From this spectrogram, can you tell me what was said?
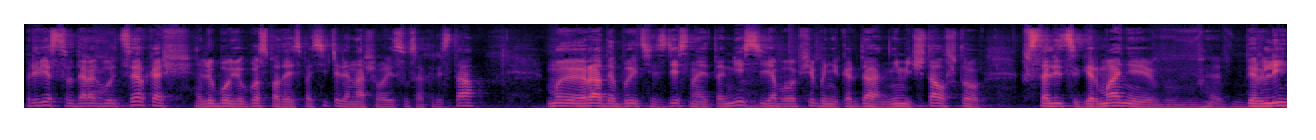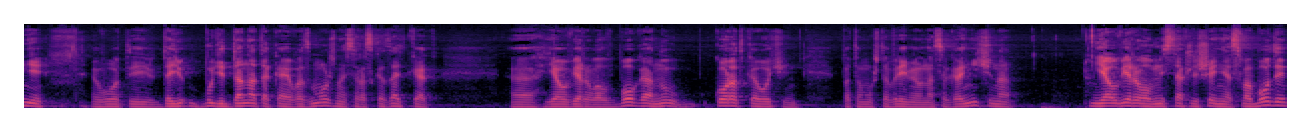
Приветствую, дорогую церковь, любовью Господа и Спасителя нашего Иисуса Христа. Мы рады быть здесь, на этом месте. Я бы вообще бы никогда не мечтал, что в столице Германии, в Берлине, вот, и будет дана такая возможность рассказать, как э, я уверовал в Бога. Ну, коротко очень, потому что время у нас ограничено. Я уверовал в местах лишения свободы.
